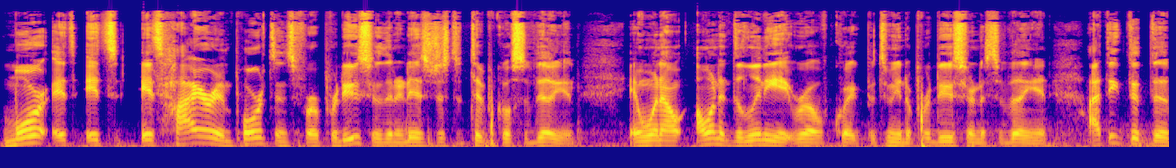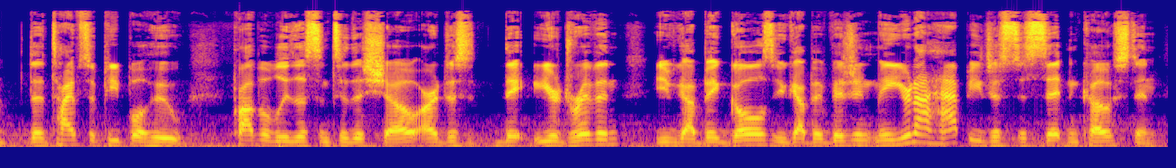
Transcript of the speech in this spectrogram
more it's it's it's higher importance for a producer than it is just a typical civilian. And when I, I want to delineate real quick between a producer and a civilian, I think that the the types of people who probably listen to this show are just they, you're driven, you've got big goals, you've got big vision. I mean, you're not happy just to sit and coast and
